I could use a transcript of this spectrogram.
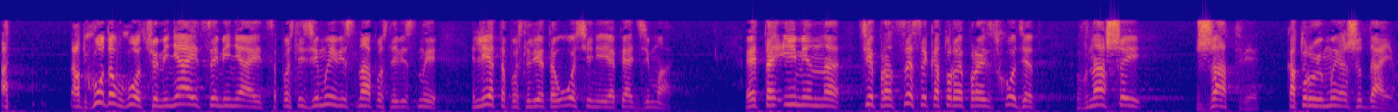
от, от года в год все меняется и меняется. После зимы весна, после весны лето, после лета осень и опять зима. Это именно те процессы, которые происходят в нашей жатве, которую мы ожидаем.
